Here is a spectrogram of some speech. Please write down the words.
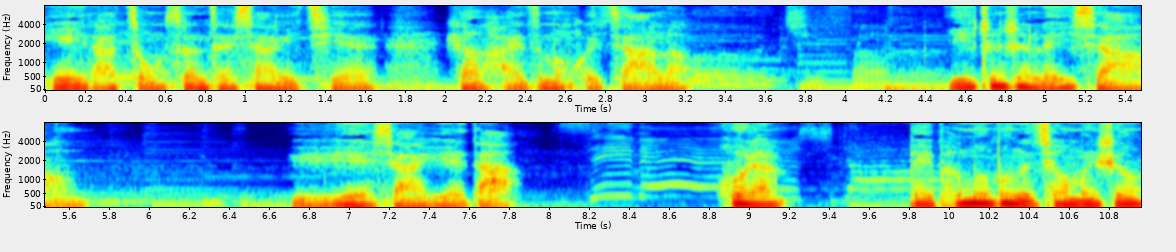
因为他总算在下雨前让孩子们回家了。一阵阵雷响，雨越下越大。忽然，被砰砰砰的敲门声，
